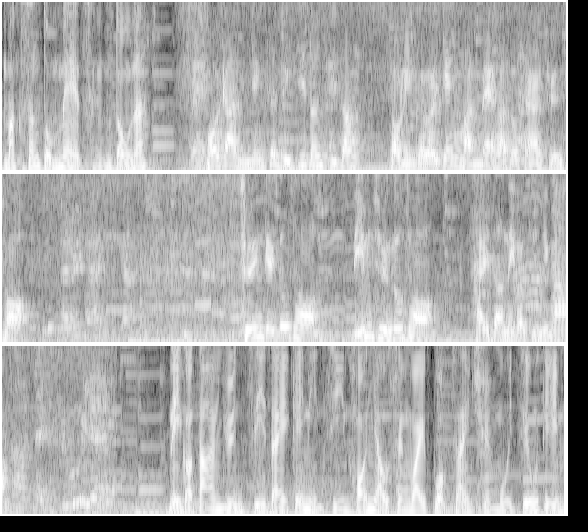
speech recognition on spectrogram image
陌生到咩程度呢？外界唔認識列支敦士登，就連佢個英文名啊都成日串錯，串極都錯，點串都錯，係得呢個先至啱。呢個彈丸之地幾年前罕有成為國際傳媒焦點，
